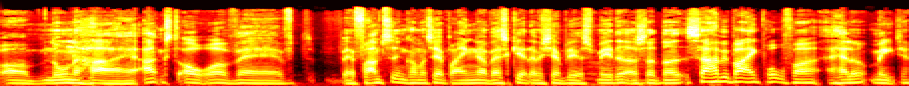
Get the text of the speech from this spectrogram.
og nogle har øh, angst over, hvad, hvad fremtiden kommer til at bringe, og hvad sker der, hvis jeg bliver smittet og sådan noget. Så har vi bare ikke brug for, hallo, medier,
